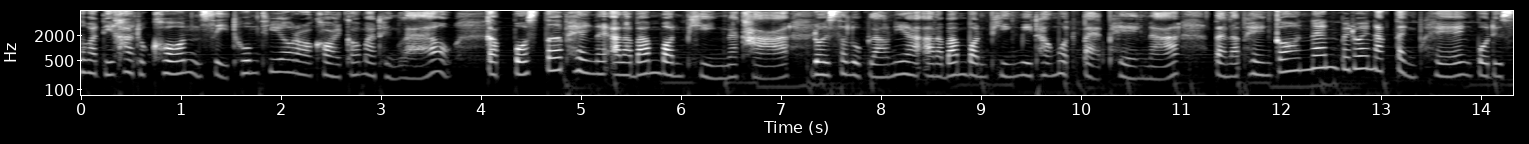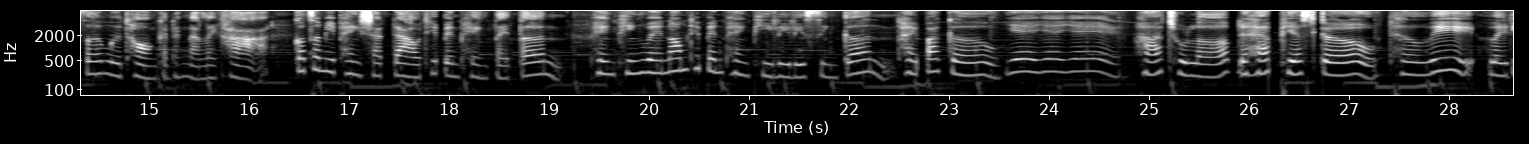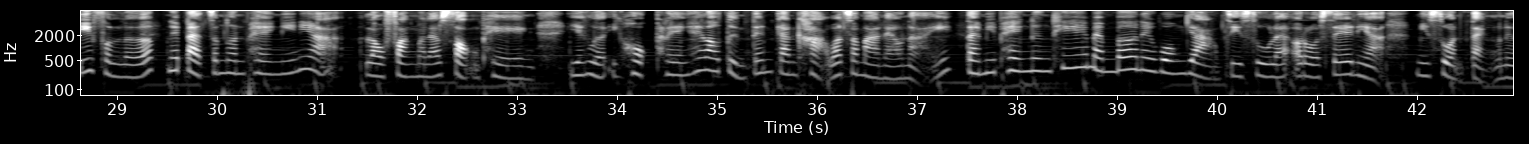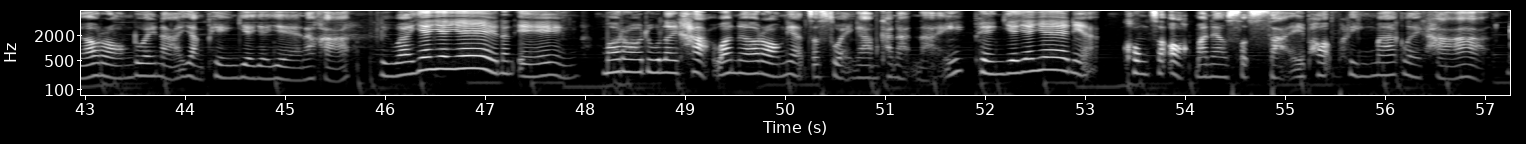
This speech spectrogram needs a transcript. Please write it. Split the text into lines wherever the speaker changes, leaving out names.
สวัสดีค่ะทุกคนสี่ทุ่มที่รอคอยก็มาถึงแล้ว กับโปสเตอร์เพลงในอัลบั้มบอลพิงค์นะคะ โดยสรุปแล้วเนี่ยอัลบั้มบอลพิงค์มีทั้งหมด 8 เพลงนะ แต่ละเพลงก็แน่นไปด้วยนักแต่งเพลง โปรดิวเซอร์มือทองกันทั้งนั้นเลยค่ะ ก็จะมีเพลงชัดดาวที่เป็นเพลงไตเติ้ลเพลงพิงเวนอมที่เป็นเพลงพีรีลิสซิงเกิลไทป้าเกิลเย่เย่เย่ Hard to Love The Happiest Girl Telly Lady for Love ใน 8จำนวนเพลงนี้เนี่ยเราฟังมาแล้ว 2 เพลง ยังเหลืออีก 6 เพลงให้เราตื่นเต้นกันค่ะว่าจะมาแนวไหน แต่มีเพลงหนึ่งที่เมมเบอร์ในวงอย่างจีซูและโรเซ่เนี่ย มีส่วนแต่งเนื้อร้องด้วยนะ อย่างเพลงเย่เย่เย่นะคะ หรือว่าเย่เย่เย่นั่นเอง มารอดูเลยค่ะว่าเนื้อร้องเนี่ยจะสวยงามขนาดไหน เพลงเย่เย่เย่เนี่ย คงจะออกมาแนวสดใสเพราะพริ้งมากเลยค่ะ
